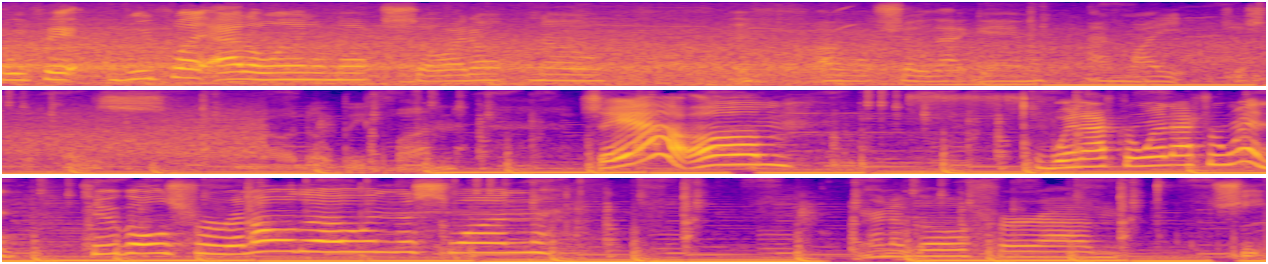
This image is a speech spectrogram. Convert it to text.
we play we play Atalanta next, so I don't know if I will show that game. I might just because you know it'll be fun. So yeah, um, win after win after win. Two goals for Ronaldo in this one, and a goal for um, Chi-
